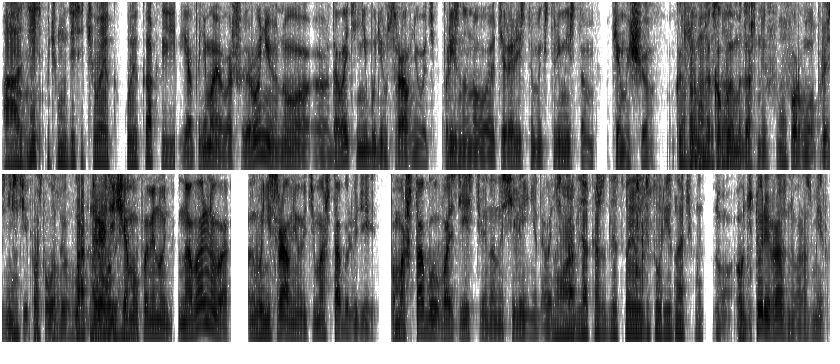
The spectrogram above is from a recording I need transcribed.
А здесь почему 10 человек кое-как? И... Я понимаю вашу иронию, но э, давайте не будем сравнивать признанного террористом-экстремистом кем еще? Какие мы, какую мы должны ну, формулу произнести ну, по поводу... Прежде чем упомянуть Навального, вы не сравниваете масштабы людей. По масштабу воздействия на население. Давайте ну, так. а для, каждой, для своей аудитории значимы. Ну, аудитории разного размера.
